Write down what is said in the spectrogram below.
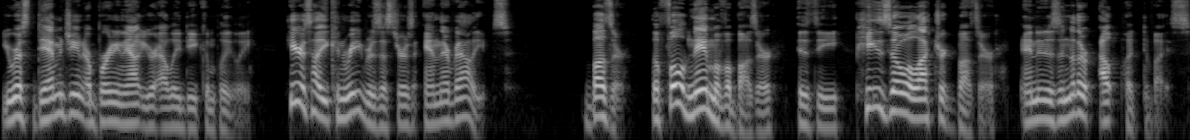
you risk damaging or burning out your LED completely. Here's how you can read resistors and their values. Buzzer. The full name of a buzzer is the piezoelectric buzzer and it is another output device.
